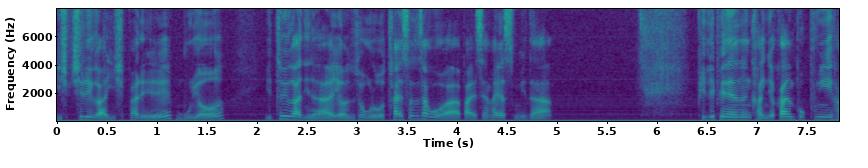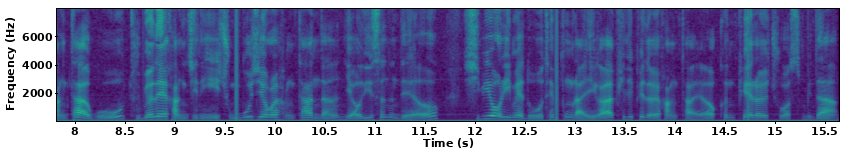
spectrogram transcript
27일과 28일 무려 이틀간이나 연속으로 탈선 사고가 발생하였습니다. 필리핀에는 강력한 폭풍이 강타하고 두 변의 강진이 중부 지역을 강타한다는 예언이 있었는데요. 12월임에도 태풍 라이가 필리핀을 강타하여 큰 피해를 주었습니다.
